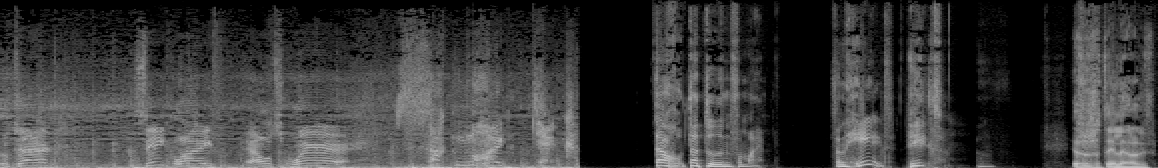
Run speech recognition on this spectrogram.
Lieutenant, seek life elsewhere. suck my dick. Der, der døde den for mig. Sådan helt. Helt. Jeg synes, at det er latterligt.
